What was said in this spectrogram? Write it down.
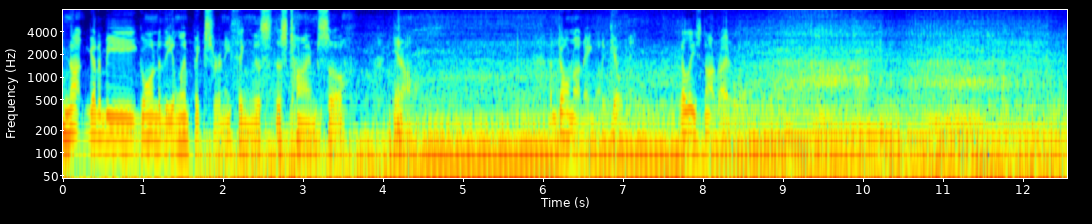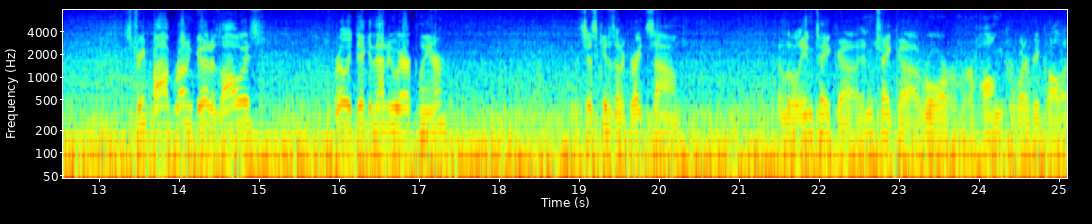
not going to be going to the Olympics or anything this this time, so you know, donut ain't to kill me. At least not right away. Street Bob running good as always. Really digging that new air cleaner it just gives it a great sound. A little intake, uh, intake uh, roar or honk or whatever you call it.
